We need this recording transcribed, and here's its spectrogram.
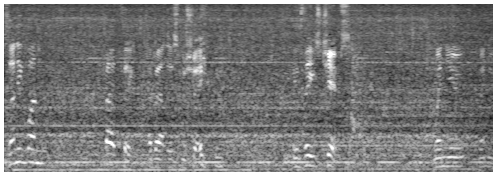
There's only one bad thing about this machine is these chips. When you when you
